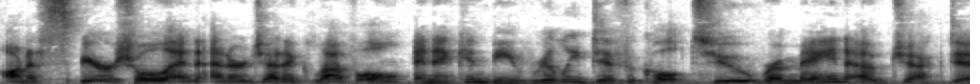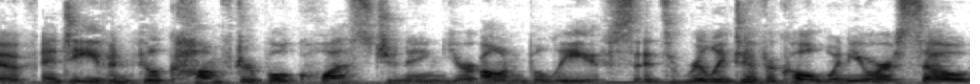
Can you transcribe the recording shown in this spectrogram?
on a spiritual and energetic level, and it can be really difficult to remain objective and to even feel comfortable questioning your own beliefs. It's really difficult when you are so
